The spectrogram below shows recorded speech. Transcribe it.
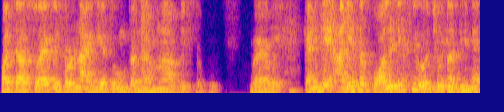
પચાસ સો એપિસોડ ના આઈડિયા તો હું તને હમણાં આપી શકું. બરાબર. કારણ કે આની અંદર પોલિટિક્સ બી ઓછું નથી ને?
